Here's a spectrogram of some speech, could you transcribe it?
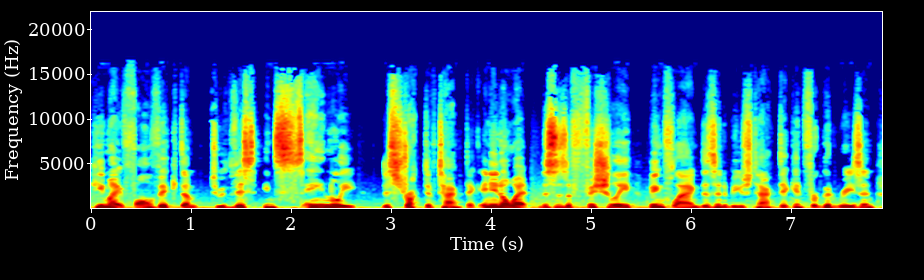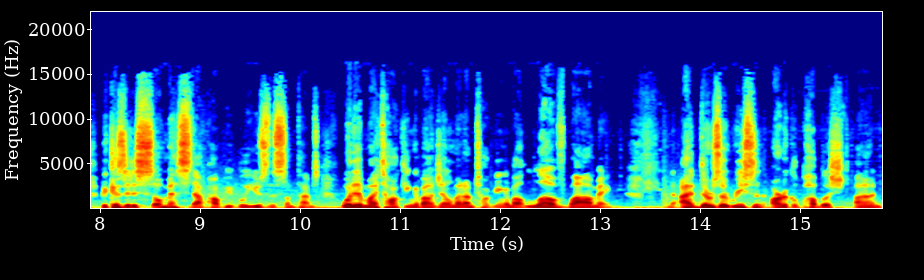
He might fall victim to this insanely destructive tactic. And you know what? This is officially being flagged as an abuse tactic and for good reason because it is so messed up how people use this sometimes. What am I talking about, gentlemen? I'm talking about love bombing. I, there was a recent article published on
